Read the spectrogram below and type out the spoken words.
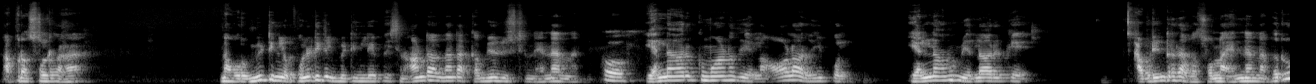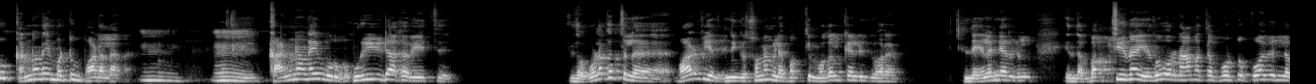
அப்புறம் சொல்றா நான் ஒரு மீட்டிங்ல பொலிட்டிக்கல் மீட்டிங்லயே பேசினேன். ஆண்டாள் தான்டா கம்யூனிஸ்ட் என்னன்னு எல்லாருக்குமானது எல்லாம் ஆல் ஆர் ஈக்குவல் எல்லாமும் எல்லாருக்கே. அப்படின்றத அவ சொன்னா என்னன்னா வெறும் கண்ணனை மட்டும் பாடல அவ. கண்ணனை ஒரு குறியீடாக வைத்து இந்த உலகத்துல வாழ்வியல் நீங்க சொன்னங்களே பக்தி முதல் கேள்விக்கு வர இந்த இளைஞர்கள் இந்த பக்தினா ஏதோ ஒரு நாமத்தை போட்டு கோவில்ல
